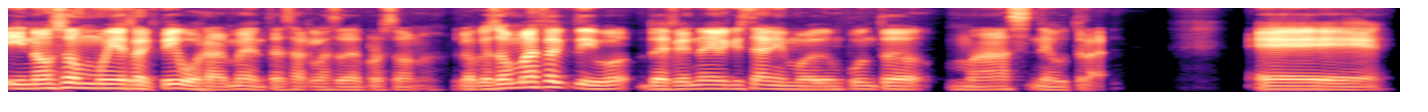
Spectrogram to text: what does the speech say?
Y no son muy efectivos realmente esa clase de personas. Los que son más efectivos defienden el cristianismo desde un punto más neutral. Eh,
